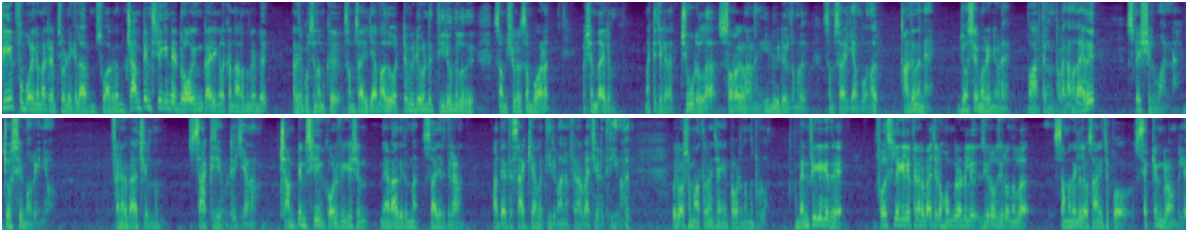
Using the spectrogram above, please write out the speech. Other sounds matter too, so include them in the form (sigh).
Feed ഫുട്ബോളിന്റെ മറ്റൊരു എപ്പിസോഡിലേക്ക് എല്ലാവർക്കും സ്വാഗതം. ചാമ്പ്യൻസ് ലീഗിന്റെ ഡ്രോയും കാര്യങ്ങളൊക്കെ നടന്നിട്ടുണ്ട്. അതിനെക്കുറിച്ച് നമുക്ക് സംസാരിക്കാം. അത് ഒറ്റ വീഡിയോ കൊണ്ട് തീരുമെന്നുള്ളത് സംശയമുള്ളൊരു സംഭവമാണ്. പക്ഷെ എന്തായാലും മറ്റു ചില ചൂടുള്ള സൊറകളാണ് ഈ വീഡിയോയിൽ നമ്മൾ സംസാരിക്കാൻ പോകുന്നത്. ആദ്യം തന്നെ ജോസെ മൊറീനിയോടെ വാർത്തയിൽ നിന്ന് തുടങ്ങാം. അതായത് സ്പെഷ്യൽ വൺ ജോസെ മൊറീനിയോ ഫെനർ ബാച്ചിൽ നിന്നും സാക്ക് ചെയ്യപ്പെട്ടിരിക്കുകയാണ്. ചാമ്പ്യൻസ് ലീഗ് ക്വാളിഫിക്കേഷൻ നേടാതിരുന്ന സാഹചര്യത്തിലാണ് അദ്ദേഹത്തെ സാക്ക് ചെയ്യാനുള്ള തീരുമാനം ഫെനർ ബാച്ച് എടുത്തിരിക്കുന്നത്. ഒരു വർഷം മാത്രമേ ചങ്ങി ഇപ്പോൾ അവിടെ നിന്നിട്ടുള്ളൂ. ബെൻഫിക്കെതിരെ ഫസ്റ്റ് ലെഗിൽ ഫിനർ ബാച്ചിന്റെ ഹോം ഗ്രൗണ്ടിൽ സീറോ സീറോ എന്നുള്ള സമനിലയിൽ അവസാനിച്ചപ്പോൾ സെക്കൻഡ് റൗണ്ടിൽ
